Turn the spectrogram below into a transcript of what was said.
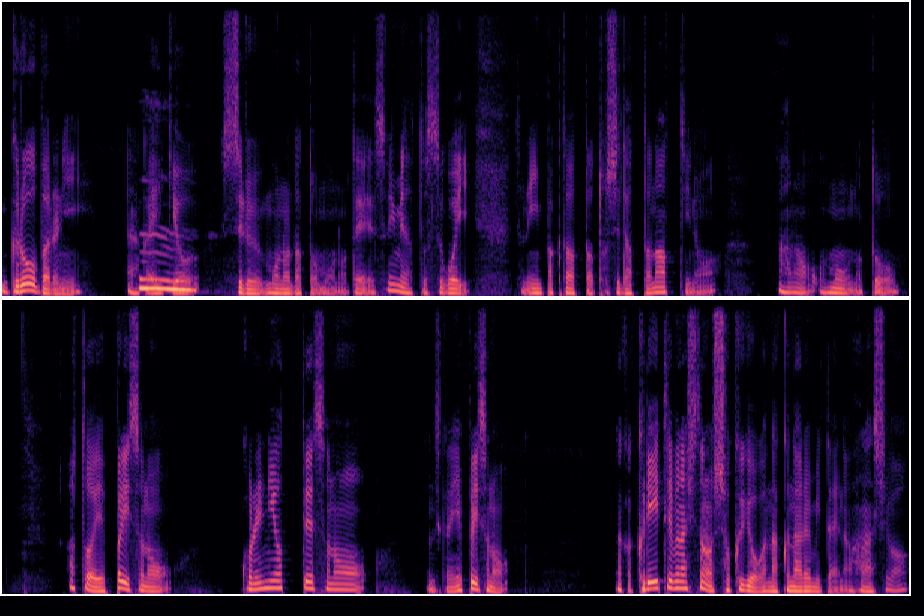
グローバルになんか影響するものだと思うので、そういう意味だとすごいそのインパクトあった年だったなっていうのはあの思うのと、あとはやっぱりその、これによってその、なんですかね、やっぱりその、なんかクリエイティブな人の職業がなくなるみたいな話は、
